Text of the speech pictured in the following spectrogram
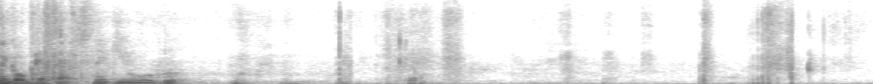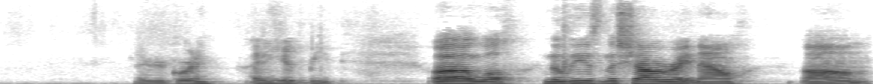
Me go get that sneaky little bit. Are you recording? I didn't hear the beep. Uh, well, Nalia's in the shower right now. Um,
